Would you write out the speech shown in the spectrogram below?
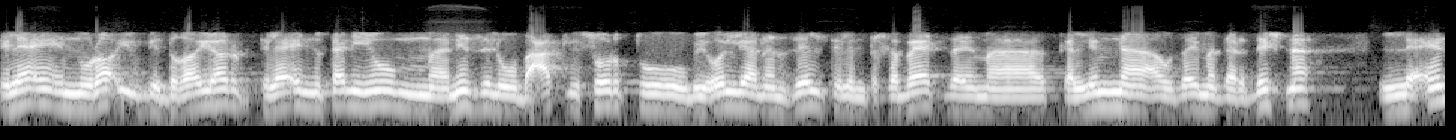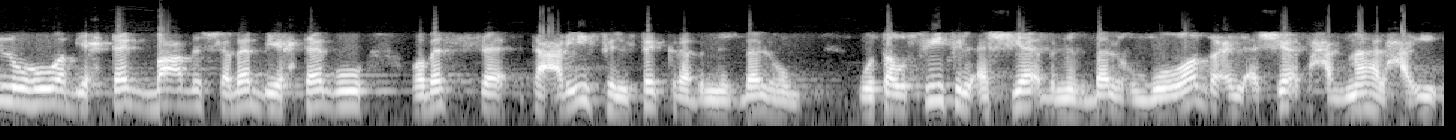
تلاقي إنه رأيه بيتغير تلاقي إنه تاني يوم نزل وبعت لي صورته وبيقول لي أنا نزلت الانتخابات زي ما اتكلمنا أو زي ما دردشنا لأنه هو بيحتاج بعض الشباب بيحتاجوا وبس تعريف الفكرة بالنسبة لهم. وتوصيف الأشياء بالنسبة لهم ووضع الأشياء في حجمها الحقيقي.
